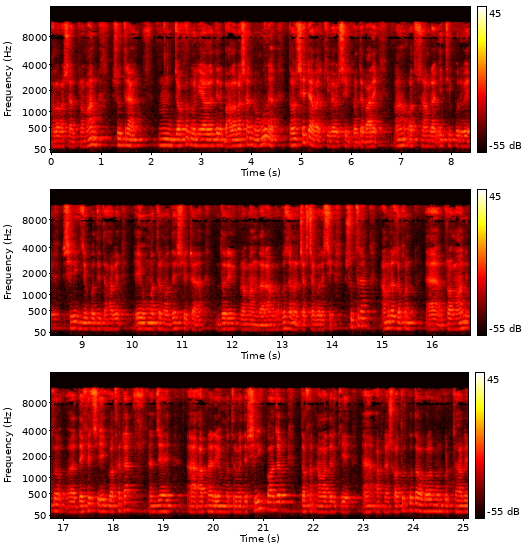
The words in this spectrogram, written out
ভালোবাসার প্রমাণ। সুতরাং যখন অলি ভালোবাসার নমুনা, তখন সেটা আবার কীভাবে শির্ক হতে পারে? অথচ আমরা ইতিপূর্বে শিরিক যে পতিত হবে, এই উন্মতের মধ্যে সেটা দলিল প্রমাণ দ্বারা আমরা বোঝানোর চেষ্টা করেছি। সুতরাং, আমরা যখন প্রমাণিত দেখেছি এই কথাটা যে আপনার এই উন্মতের মধ্যে শিরিক পাওয়া যাবে। তখন আমাদেরকে আপনার সতর্কতা অবলম্বন করতে হবে।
